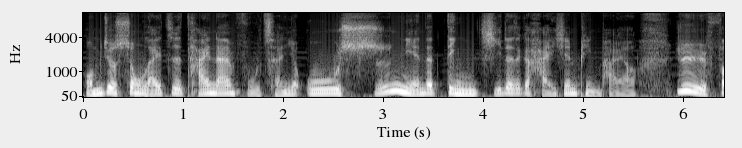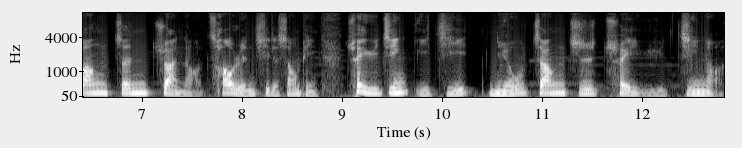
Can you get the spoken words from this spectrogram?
我们就送来自台南府城有五十年的顶级的这个海鲜品牌哦，日方真传哦，超人气的商品，翠鱼精以及牛樟芝翠鱼精哦。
